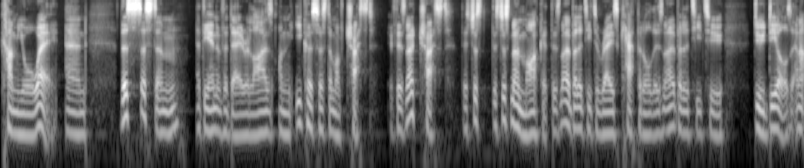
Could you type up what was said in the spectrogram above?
come your way. And this system, at the end of the day, relies on an ecosystem of trust. If there's no trust, there's just there's just no market. There's no ability to raise capital. There's no ability to do deals. And I,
